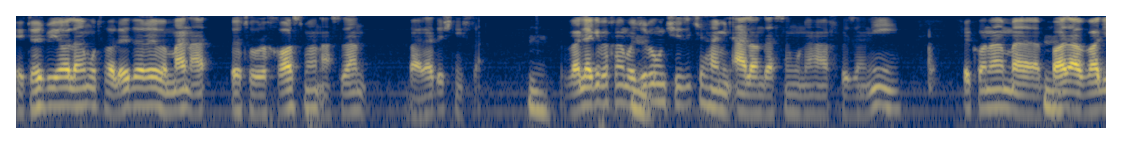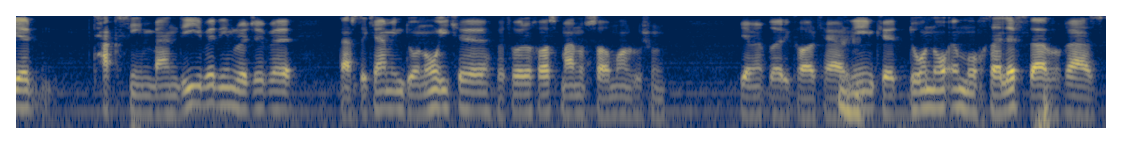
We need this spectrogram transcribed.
احتیاج به یه مطالعه داره و من به طور خاص من اصلا بلدش نیستم. ولی اگه بخوایم راجع به اون چیزی که همین الان دستمونه حرف بزنیم فکر کنم باید اول یه تقسیم بندی بدیم راجع به دست کم این دو نوعی که به طور خاص من و سامان روشون یه مقداری کار کردیم که دو نوع مختلف در واقع از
